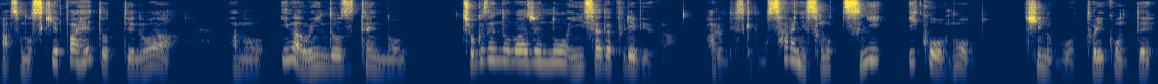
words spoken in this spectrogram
あ、そのスキッパーヘッドっていうのは、あの、今 Windows 10の直前のバージョンのインサイダープレビューがあるんですけども、さらにその次以降の機能を取り込んで、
